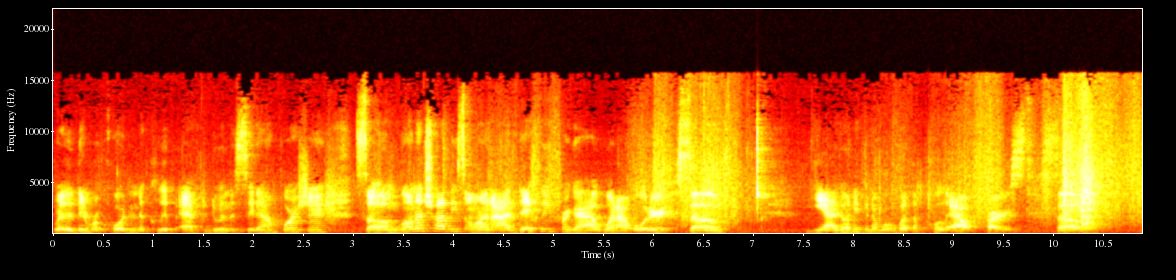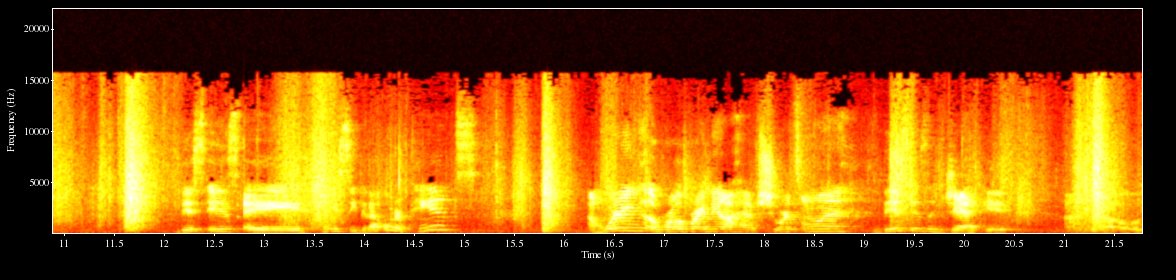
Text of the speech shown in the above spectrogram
rather than recording the clip after doing the sit down portion. So I'm gonna try these on. I definitely forgot what I ordered. So yeah, I don't even know what to pull out first. So this is a, let me see, did I order pants? I'm wearing a robe right now. I have shorts on. This is a jacket. I know.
